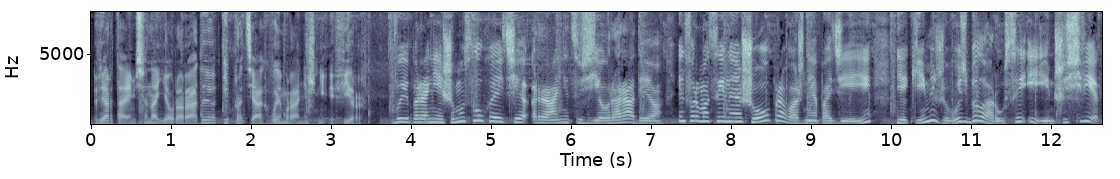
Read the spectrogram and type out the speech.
Вяртаемся на еўрарадыё і працягваем ранішні эфір. Вы па-ранейшаму слухаеце раніцу з еўрарадыё. Інфармацыйнае шоу пра важныя падзеі, якімі жывуць беларусы і іншы свет.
